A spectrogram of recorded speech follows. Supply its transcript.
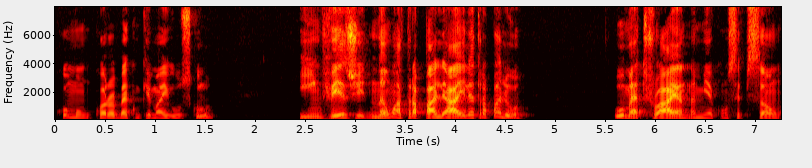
como um quarterback com Q maiúsculo, e em vez de não atrapalhar, ele atrapalhou. O Matt Ryan, na minha concepção,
